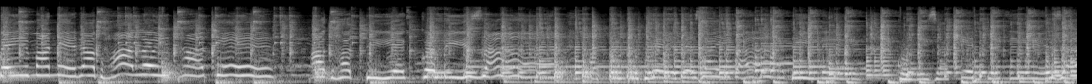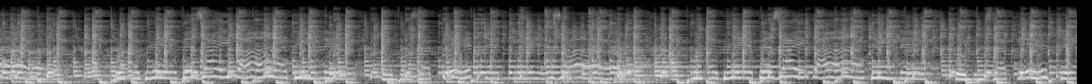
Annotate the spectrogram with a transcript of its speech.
বেইমানেরা ভালোই থাকে। আঘাত দিয়ে কলিজা ভেবে জায়গা দিলে কলিজা কেটে নিয়ে যায় দিলে কলিজা কেটে নিয়ে যায় ভেবে জায়গা দিলে কলিজা কেটে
